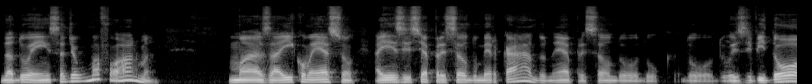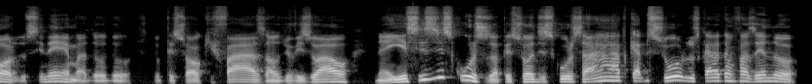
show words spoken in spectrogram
da doença de alguma forma mas aí começam, aí existe a pressão do mercado, né, a pressão do, do, do, do exibidor, do cinema, do, do, do, pessoal que faz audiovisual, né, e esses discursos, a pessoa discursa, ah, porque é absurdo, os caras estão fazendo,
